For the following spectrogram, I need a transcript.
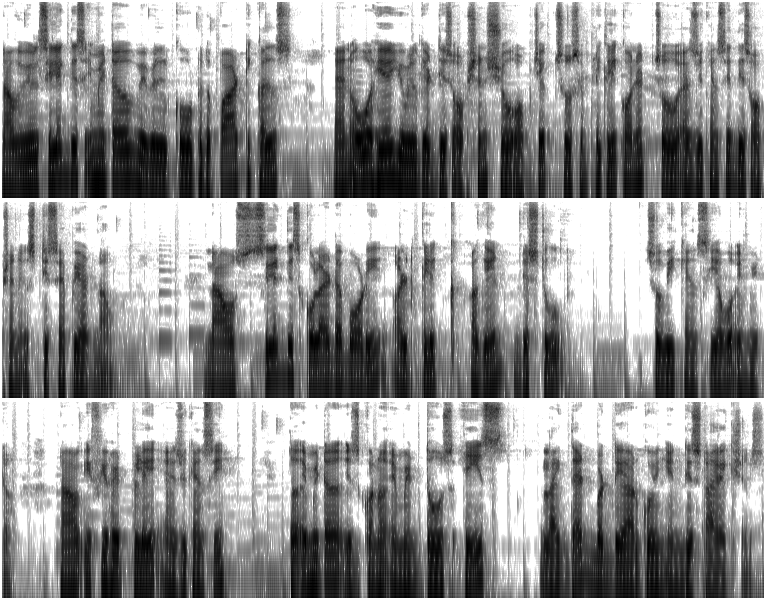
Now we will select this emitter we will go to the particles and over here you will get this option show object. So simply click on it. So as you can see this option is disappeared now. Now select this collider body alt click again this two so we can see our emitter. Now if you hit play as you can see the emitter is gonna emit those a's like that but they are going in these directions.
